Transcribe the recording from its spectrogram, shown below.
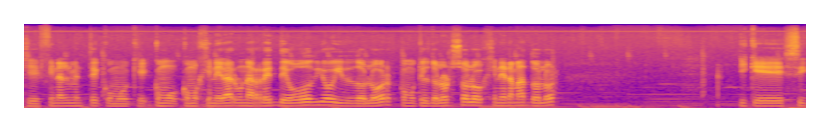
que finalmente como que como como generar una red de odio y de dolor como que el dolor solo genera más dolor y que sí,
